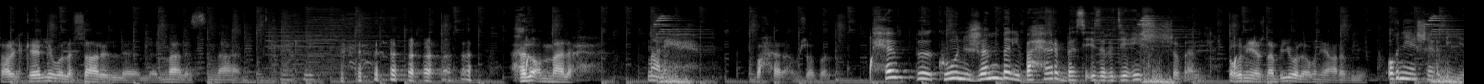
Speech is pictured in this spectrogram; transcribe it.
شعر الكيرلي ولا الشعر المالس الناعم حلو أم مالح؟ مالح. بحر أم جبل؟ بحب أكون جنب البحر بس إذا بدي أعيش الجبل. أغنية أجنبية ولا أغنية عربية؟ أغنية شرقية.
